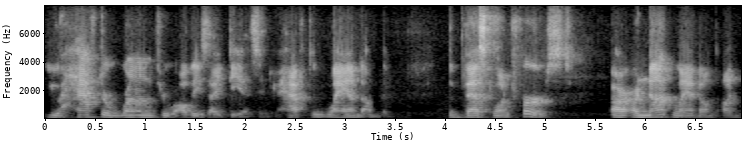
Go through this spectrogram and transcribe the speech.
you have to run through all these ideas and you have to land on the, the best one first or, or not land on, on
